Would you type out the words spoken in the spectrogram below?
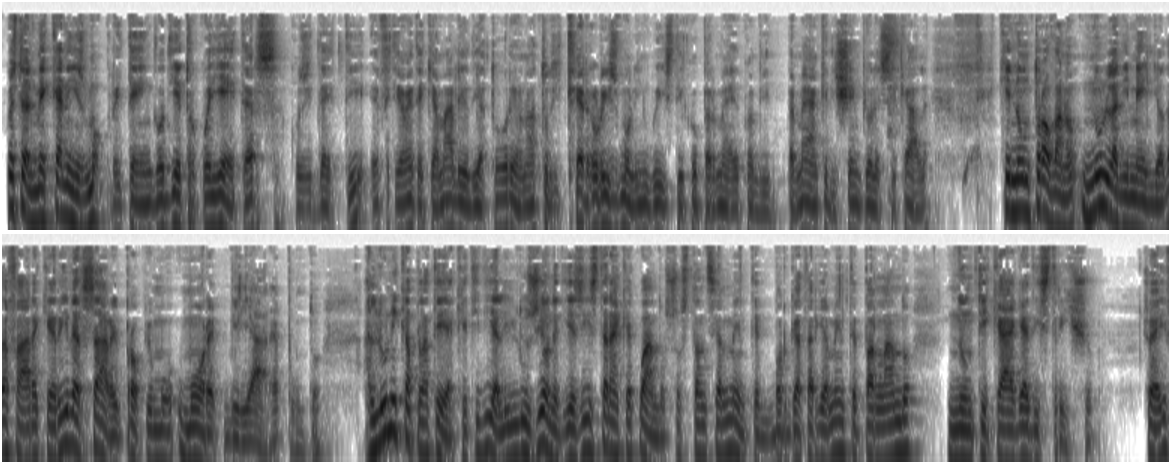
Questo è il meccanismo, ritengo, dietro quegli haters cosiddetti, effettivamente chiamarli odiatori è un atto di terrorismo linguistico per me, per me anche di scempio lessicale, che non trovano nulla di meglio da fare che riversare il proprio umore biliare, appunto, all'unica platea che ti dia l'illusione di esistere anche quando sostanzialmente, borgatariamente parlando, non ti caga di striscio, cioè i,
